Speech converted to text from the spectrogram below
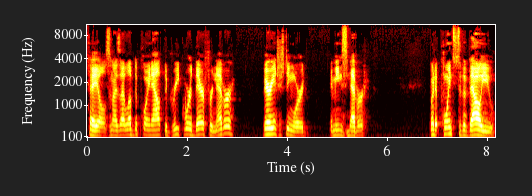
fails. And as I love to point out, the Greek word there for never, very interesting word. It means never but it points to the value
